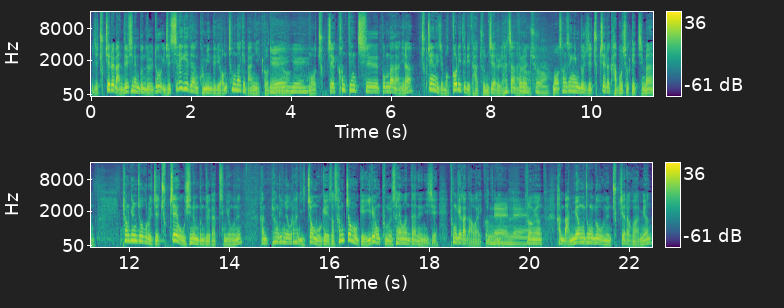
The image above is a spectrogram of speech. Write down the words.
이제 축제를 만드시는 분들도 이제 쓰레기에 대한 고민들이 엄청나게 많이 있거든요. 예, 예. 뭐 축제 컨텐츠뿐만 아니라 축제는 이제 먹거리들이 다 존재를 하잖아요. 그렇죠. 뭐 선생님도 이제 축제를 가보셨겠지만 평균적으로 이제 축제에 오시는 분들 같은 경우는 한 평균적으로 한 2.5개에서 3.5개 일회용품을 사용한다는 이제 통계가 나와 있거든요. 네, 네. 그러면 한 만 명 정도 오는 축제라고 하면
